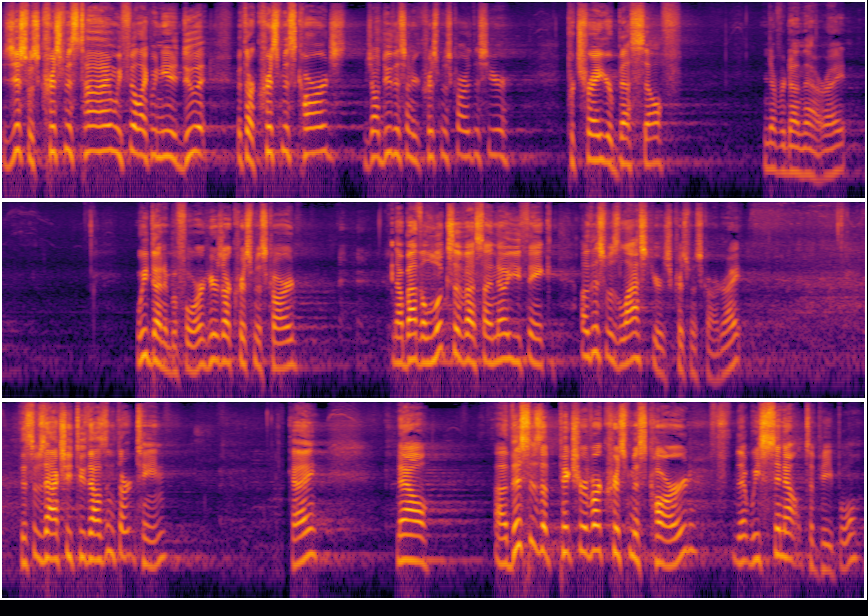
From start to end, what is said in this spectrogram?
It just was Christmas time. We feel like we need to do it with our Christmas cards. Did y'all do this on your Christmas card this year? Portray your best self? Never done that, right? We've done it before. Here's our Christmas card. Now, by the looks of us, I know you think, oh, this was last year's Christmas card, right? This was actually 2013. Okay? Now, uh, this is a picture of our Christmas card that we sent out to people.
